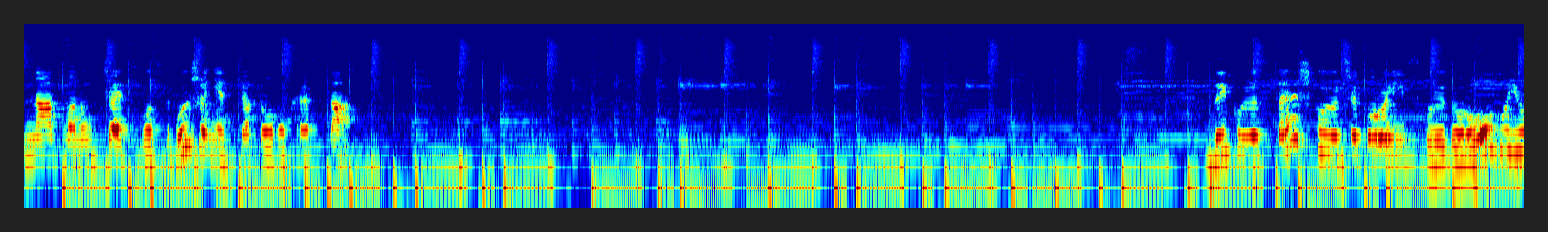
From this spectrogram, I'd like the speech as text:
названу в честь Воздвиження Святого Христа. Дикою стежкою чи королівською дорогою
